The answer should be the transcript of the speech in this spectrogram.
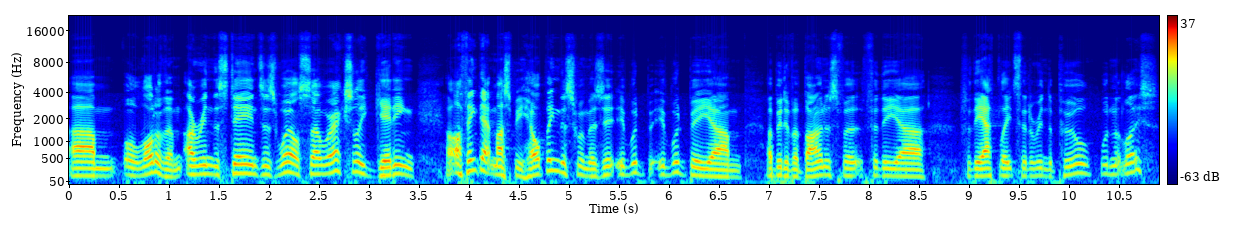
um, or a lot of them are in the stands as well. So we're actually getting. I think that must be helping the swimmers. It, it would it would be um, a bit of a bonus for for the uh, for the athletes that are in the pool, wouldn't it, Lise?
